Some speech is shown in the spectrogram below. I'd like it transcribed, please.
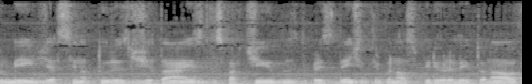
por meio de assinaturas digitais dos partidos, do presidente do Tribunal Superior Eleitoral,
